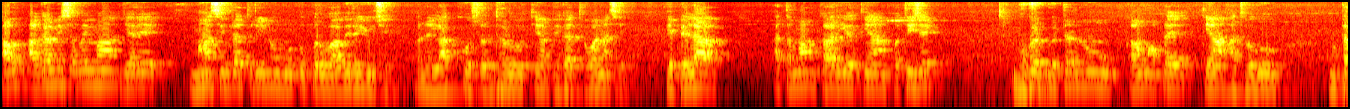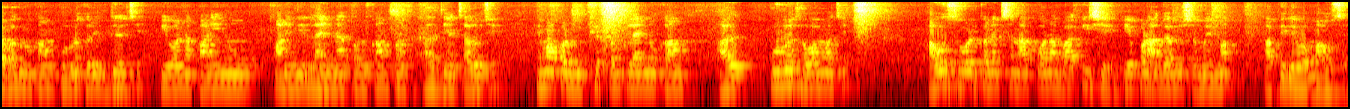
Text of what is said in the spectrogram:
આગામી સમયમાં જ્યારે મહાશિવરાત્રિનું મોટું પર્વ આવી રહ્યું છે અને લાખો શ્રદ્ધાળુઓ ત્યાં ભેગા થવાના છે, એ પહેલાં આ તમામ કાર્ય ત્યાં પતી જાય. ભૂગર્ભ ગટરનું કામ આપણે ત્યાં હાથવગું મોટાભાગનું કામ પૂર્ણ કરી દીધેલ છે. પીવાના પાણીનું, પાણીની લાઈન નાખવાનું કામ પણ હાલ ત્યાં ચાલુ છે. એમાં પણ મુખ્ય ટ્રંક લાઇનનું કામ હાલ પૂર્ણ થવામાં છે. હાઉસ હોલ્ડ કનેક્શન આપવાના બાકી છે, એ પણ આગામી સમયમાં આપી દેવામાં આવશે.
